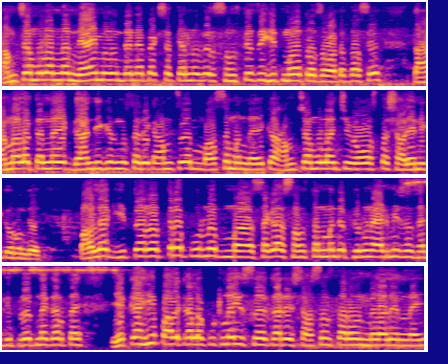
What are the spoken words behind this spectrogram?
आमच्या मुलांना न्याय मिळवून देण्यापेक्षा त्यांना जर संस्थेचं हित महत्त्वाचं वाटत असेल तर आम्हाला त्यांना एक गांधीगिरीनुसार एक आमचं असं म्हणणं आहे की आमच्या मुलांची व्यवस्था शाळेने करून दे. पालक इतरत्र पूर्ण म, सगळ्या संस्थांमध्ये फिरून ॲडमिशनसाठी प्रयत्न करत आहे एकाही पालकाला कुठलंही सहकार्य शासन स्तरावर मिळालेलं नाही.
